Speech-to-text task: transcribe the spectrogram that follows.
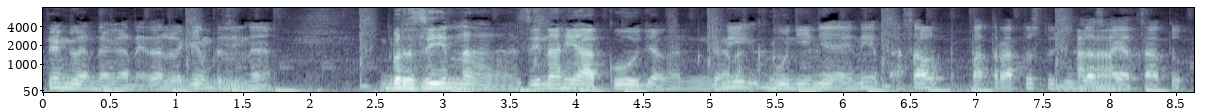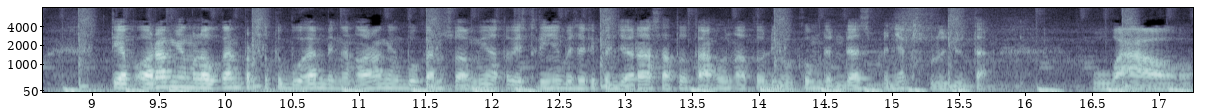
Itu yang gelandangan ya. Ada lagi yang berzina. Berzina, zinahi aku, jangan Ini galak. bunyinya ini pasal 417 Ah. ayat 1. Tiap orang yang melakukan persetubuhan dengan orang yang bukan suami atau istrinya bisa dipenjara satu tahun atau dihukum denda sebanyak 10 juta. Wow.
